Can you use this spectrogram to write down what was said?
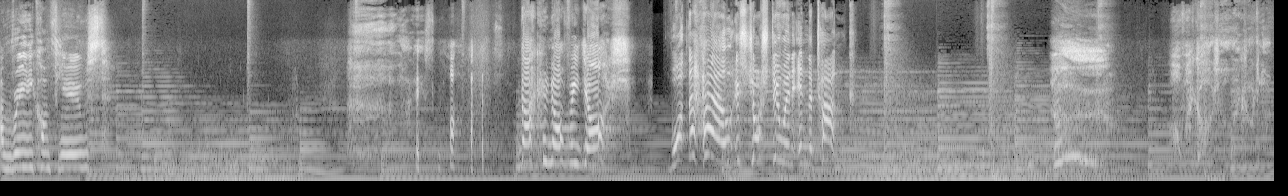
I'm really confused. Be Josh. What the hell is Josh doing in the tank? Oh my god, oh my god, look.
